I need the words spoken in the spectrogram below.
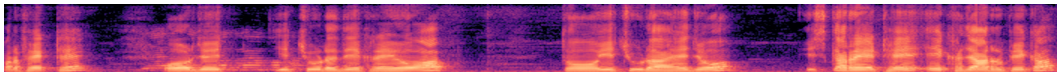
परफेक्ट है। और जो ये चूड़ा देख रहे हो आप तो ये चूड़ा है जो, इसका रेट है एक हज़ार रुपये का।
